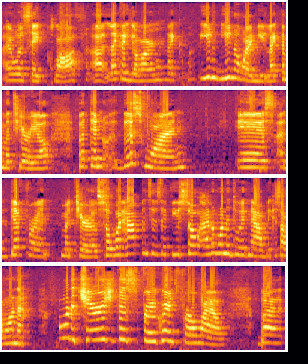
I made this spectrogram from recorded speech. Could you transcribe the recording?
I would say cloth, uh, like a yarn, like you you know what I mean, like the material. But then this one is a different material. So what happens is if you sew, I don't want to do it now because I want to I want to cherish this fragrance for a while. But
